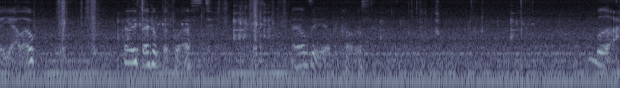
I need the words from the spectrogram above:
A yellow. At least I hope that's last. I don't see other colors. Blah.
